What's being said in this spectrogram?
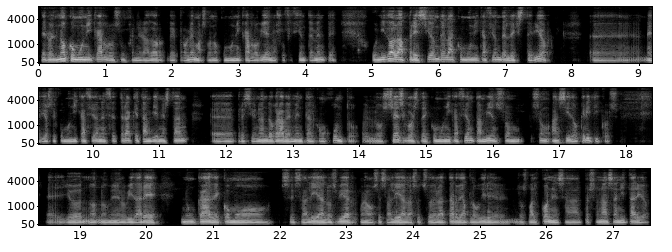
pero el no comunicarlo es un generador de problemas o no comunicarlo bien o suficientemente, unido a la presión de la comunicación del exterior, eh, medios de comunicación, etcétera, que también están eh, presionando gravemente al conjunto. Los sesgos de comunicación también son, han sido críticos. Eh, yo no, me olvidaré nunca de cómo se salía los viernes, se salía a las 8 de la tarde a aplaudir en los balcones al personal sanitario.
